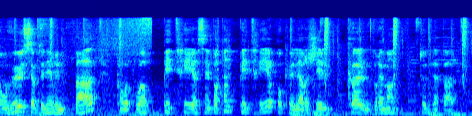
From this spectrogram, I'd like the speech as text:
Qu'on veut, c'est obtenir une pâte qu'on va pouvoir pétrir. C'est important de pétrir pour que l'argile colle vraiment toute la pâte.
